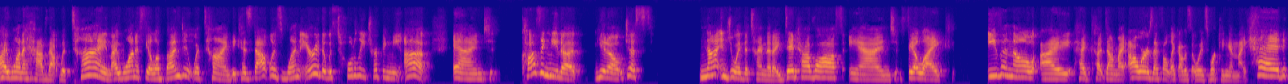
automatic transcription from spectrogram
I want to have that with time. I want to feel abundant with time because that was one area that was totally tripping me up and causing me to, you know, just not enjoy the time that I did have off and feel like even though I had cut down my hours, I felt like I was always working in my head.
